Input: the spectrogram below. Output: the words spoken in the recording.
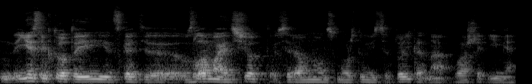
если кто-то и, так сказать, э, взломает счет, то все равно он сможет вывести только на ваше имя.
